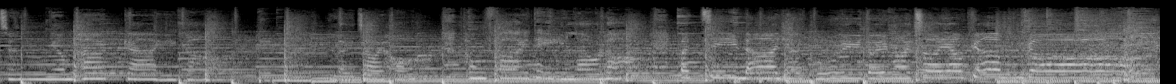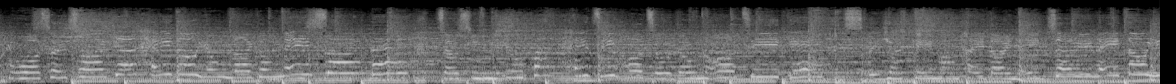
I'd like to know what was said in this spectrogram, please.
进暗黑街角，泪再可痛快地流落，不知。那日会对爱再有感觉，和谁在一起都用来共你相比，就算了不起，只可做到我自己。谁若寄望替代你，最美都要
